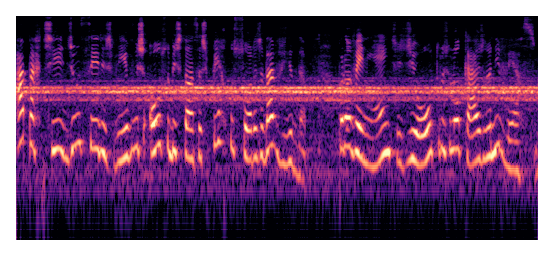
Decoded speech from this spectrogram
a partir de uns seres vivos ou substâncias percussoras da vida, provenientes de outros locais do universo.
